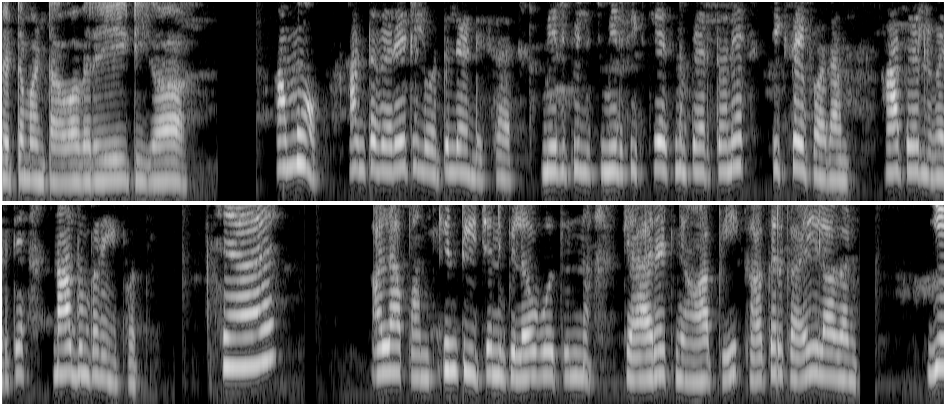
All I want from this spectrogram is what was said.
పెట్టమంటావా వెరైటీగా? అమ్మో అంత వెరైటీలు వద్దులేండి సార్. మీరు పిలిచి మీరు ఫిక్స్ చేసిన పేరుతోనే ఫిక్స్ అయిపోదాం. ఆ పేర్లు పెడితే నా దుంప దిగిపోద్ది సార్ అలా పంకిన్ టీచర్ని పిలవబోతున్న క్యారెట్ని ఆపి కాకరకాయ ఇలాగంట ఏ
